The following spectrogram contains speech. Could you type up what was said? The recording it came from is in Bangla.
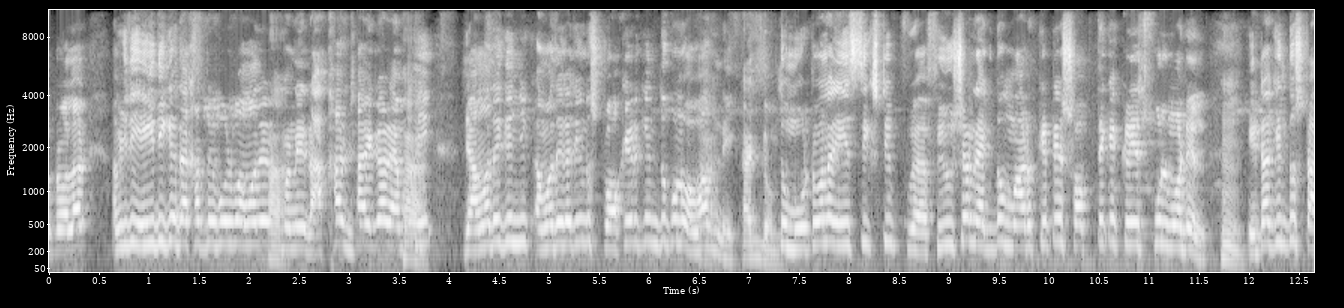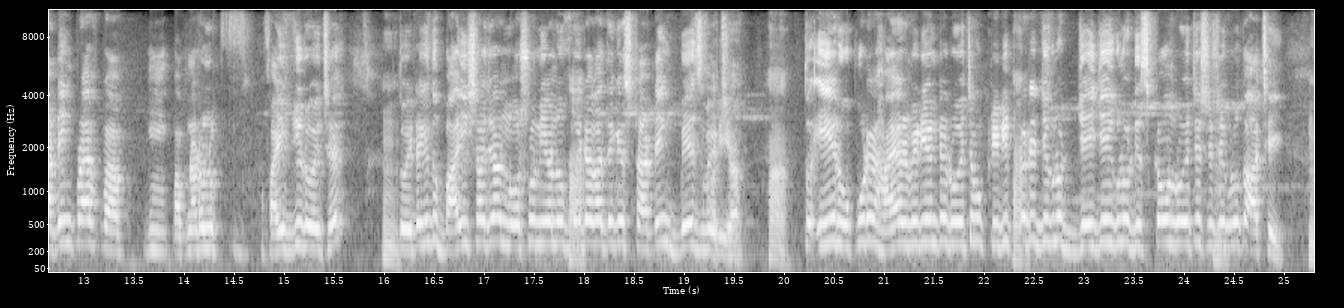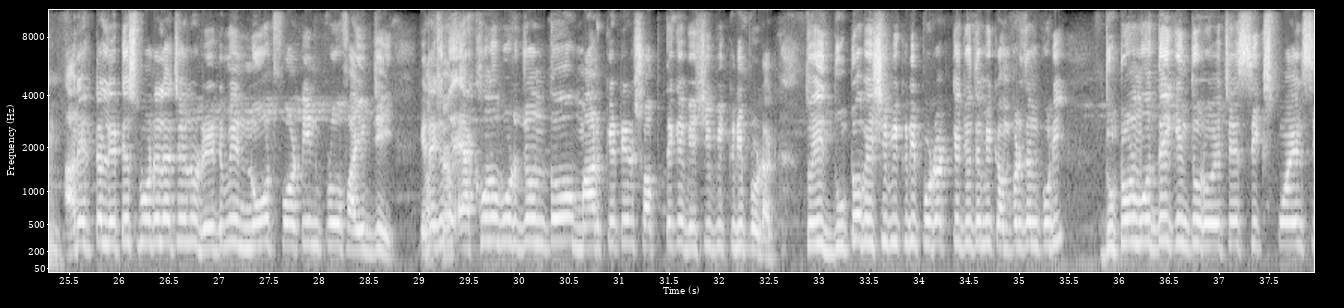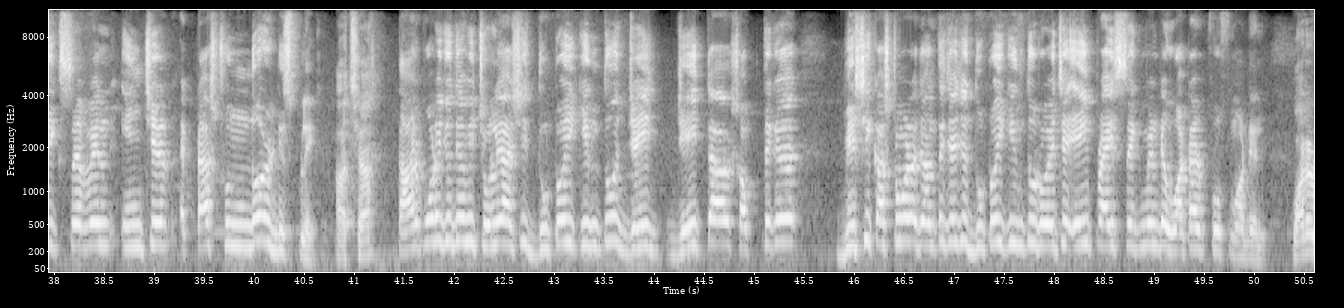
আমি যদি এই দিকে দেখাতে বলব আমাদের হ্যাঁ। মানে রাখার জায়গার এমনই যে আমাদের কিন্তু আমাদের কাছে কিন্তু স্টকের কিন্তু কোনো অভাব নেই। হ্যাঁ, একদম। তো মোটোওয়ালার এ সিক্সটি ফিউশন একদম মার্কেটের সব থেকে ক্রেজফুল মডেল এটা কিন্তু স্টার্টিং প্রায় আপনার হলো ফাইভ জি রয়েছে। তো এটা কিন্তু বাইশ হাজার নশো নিরানব্বই হ্যাঁ। টাকা থেকে স্টার্টিং বেস ভেরিয়েন্ট হ্যাঁ। তো এর ওপরের হায়ার ভেরিয়েন্টে রয়েছে এবং ক্রেডিট কার্ডের যেগুলো যেই যেইগুলো ডিসকাউন্ট রয়েছে সে সেগুলো তো আছেই। আরেকটা লেটেস্ট মডেল আছে হলো Redmi Note fourteen Pro five G এটা কিন্তু আচ্ছা। এখনও পর্যন্ত মার্কেটের সব থেকে বেশি বিক্রি প্রোডাক্ট তো এই দুটো বেশি বিক্রি প্রোডাক্টকে যদি আমি কম্পারিজন করি দুটোর মধ্যেই কিন্তু রয়েছে সিক্স পয়েন্ট সিক্স সেভেন ইঞ্চের একটা সুন্দর ডিসপ্লে আচ্ছা। তারপরে যদি আমি চলে আসি দুটোই কিন্তু যেই যেইটা সব থেকে বেশি কাস্টমাররা জানতে চাই যে দুটোই কিন্তু রয়েছে এই প্রাইস সেগমেন্টে waterproof model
